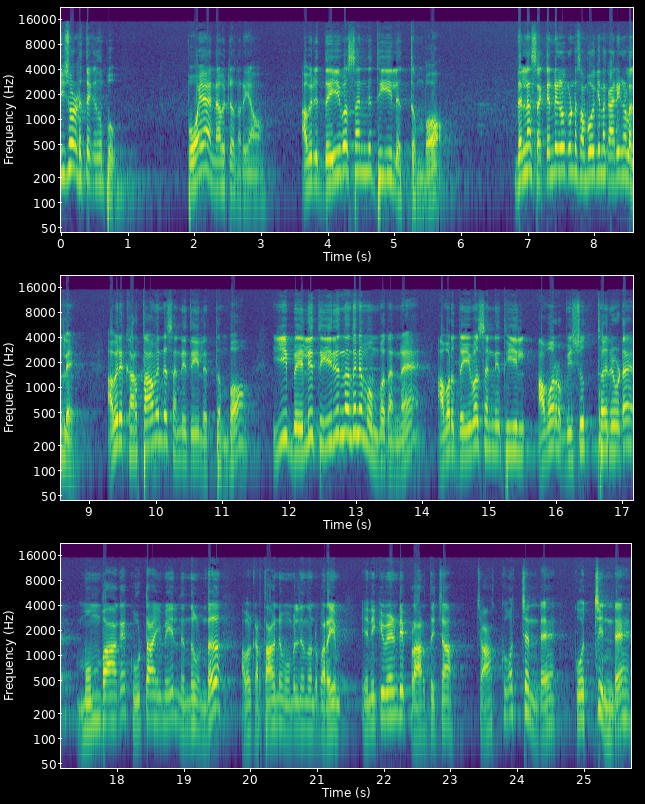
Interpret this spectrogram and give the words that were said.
ഈശോയുടെ അടുത്തേക്ക് അങ്ങ് പോവും. പോയാൽ എന്നാ പറ്റുമെന്നറിയാമോ? അവർ ദൈവസന്നിധിയിലെത്തുമ്പോൾ ഇതെല്ലാം സെക്കൻഡുകൾ കൊണ്ട് സംഭവിക്കുന്ന കാര്യങ്ങളല്ലേ? അവർ കർത്താവിന്റെ സന്നിധിയിലെത്തുമ്പോൾ ഈ ബലി തീരുന്നതിന് മുമ്പ് തന്നെ അവർ ദൈവസന്നിധിയിൽ അവർ വിശുദ്ധരുടെ മുമ്പാകെ കൂട്ടായ്മയിൽ നിന്നുകൊണ്ട് അവർ കർത്താവിന്റെ മുമ്പിൽ നിന്നുകൊണ്ട് പറയും എനിക്ക് വേണ്ടി പ്രാർത്ഥിച്ച ചാക്കോച്ചന്റെ കൊച്ചിന്റെ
